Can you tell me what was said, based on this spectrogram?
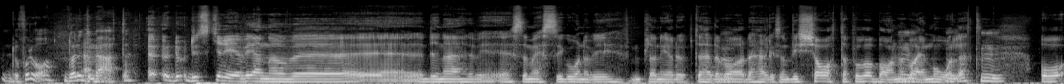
då får det vara. Då är det inte Ja, värt det. Eh, Du, du skrev i en av eh, dina sms igår när vi planerade upp det här. Det var det här liksom, vi tjatar på våra barn, men vad är målet? Mm. Och eh,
